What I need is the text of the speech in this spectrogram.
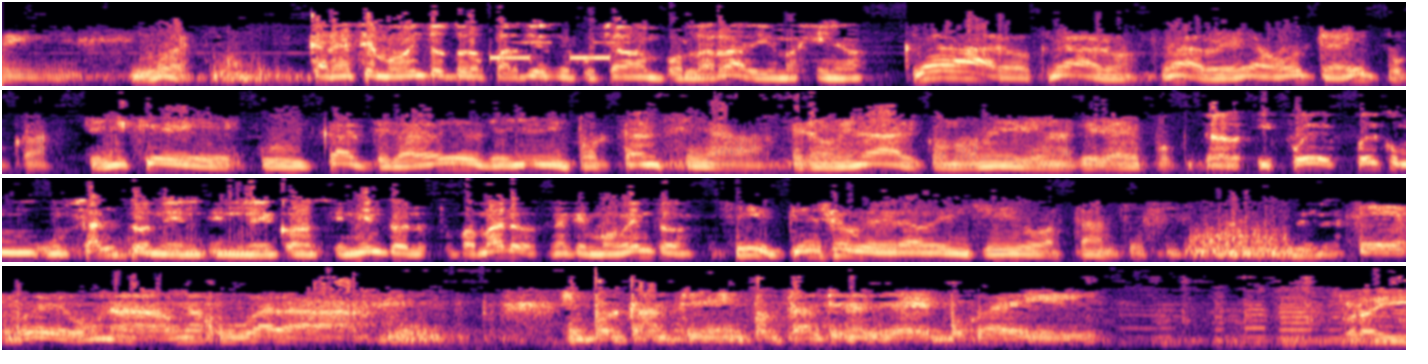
y, y bueno. Claro, en ese momento todos los partidos se escuchaban por la radio, imagino. Claro, claro, claro, era otra época. Tenés que ubicarte, la radio tenía una importancia fenomenal como medio en aquella época. Claro, y fue fue como un salto en el, en el conocimiento de los tupamaros en aquel momento. Sí, pienso que debe haber incidido bastante, sí. Sí, fue una, una jugada importante, importante en aquella época y por ahí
